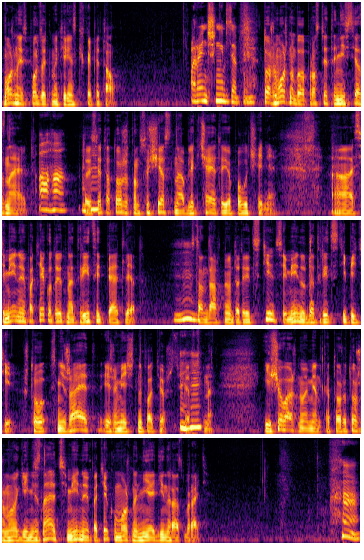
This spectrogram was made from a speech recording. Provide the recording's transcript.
можно использовать материнский капитал. Раньше нельзя было. Тоже можно было, просто это не все знают. Ага. То есть это тоже там существенно облегчает ее получение. А, семейную ипотеку дают на 35 лет. Mm. Стандартную до 30, семейную до 35, что снижает ежемесячный платеж, соответственно. Mm-hmm. Еще важный момент, который тоже многие не знают, семейную ипотеку можно не один раз брать. Huh.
